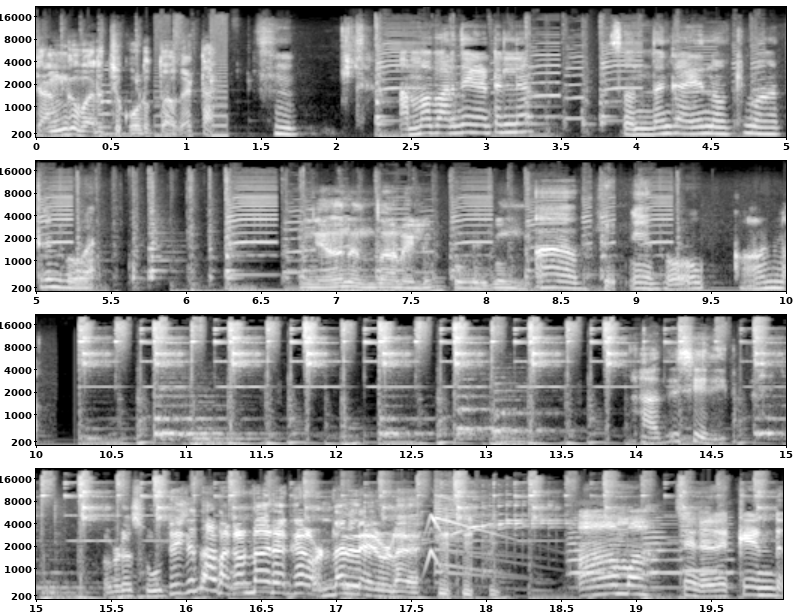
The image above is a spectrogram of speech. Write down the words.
ചങ്ക് വരച്ചു കൊടുത്തോ കേട്ടാ? അമ്മ പറഞ്ഞ കേട്ടല്ല സ്വന്തം കാര്യം നോക്കി മാത്രം പോവാൻ. ഞാൻ എന്താണേലും പോകും. ആ പിന്നെ പോകും കാണണം. അത് ശരി. ഇവിടെ സൂക്ഷിച്ച് നടക്കേണ്ടവരൊക്കെ ഉണ്ടല്ലേ ഇവിടെ? ആമാ ചിലരൊക്കെ ഉണ്ട്.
